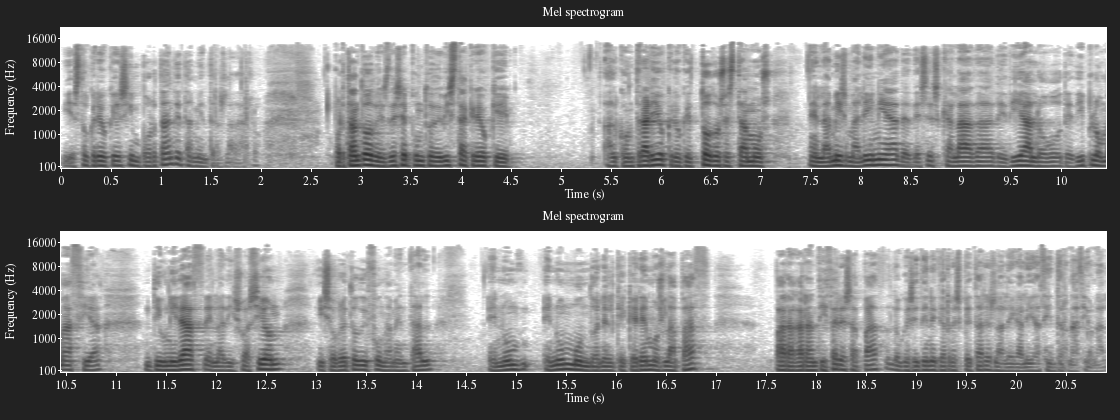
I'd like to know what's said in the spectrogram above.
Y esto creo que es importante también trasladarlo. Por tanto, desde ese punto de vista, creo que, al contrario, creo que todos estamos en la misma línea de desescalada, de diálogo, de diplomacia, de unidad en la disuasión y, sobre todo y fundamental, en un, en un mundo en el que queremos la paz. Para garantizar esa paz, lo que se tiene que respetar es la legalidad internacional.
